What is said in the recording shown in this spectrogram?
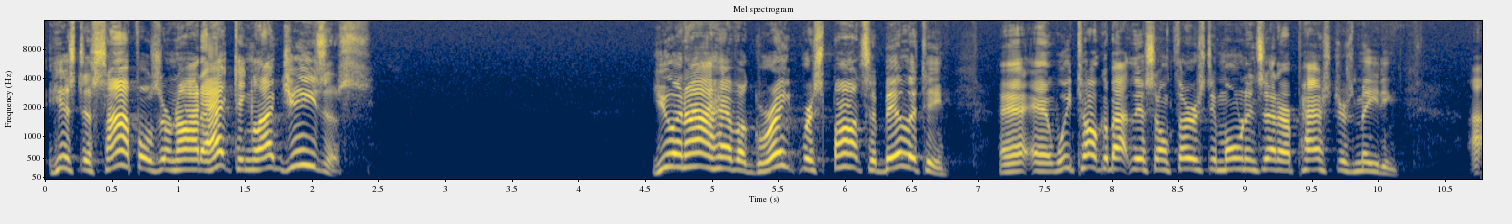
his disciples are not acting like Jesus? You and I have a great responsibility, and, we talk about this on Thursday mornings at our pastor's meeting. I,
